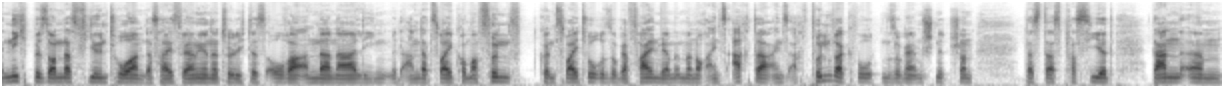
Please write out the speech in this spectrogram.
nicht besonders vielen Toren. Das heißt, wir haben hier natürlich das Over-Under naheliegend mit Under 2,5, können zwei Tore sogar fallen. Wir haben immer noch 1,8er, 1,85er Quoten sogar im Schnitt schon, dass das passiert. Dann ähm,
